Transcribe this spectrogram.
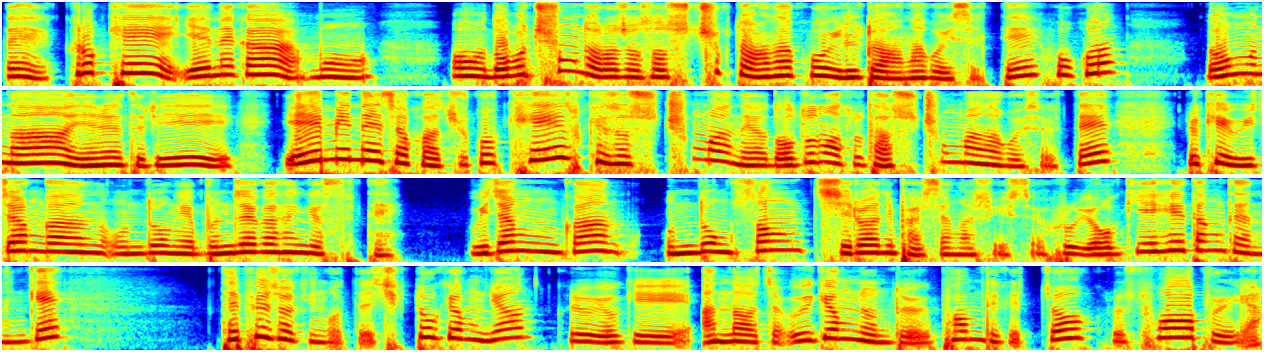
네, 그렇게 얘네가 뭐, 어, 너무 축 늘어져서 수축도 안 하고 일도 안 하고 있을 때, 혹은 너무나 얘네들이 예민해져가지고 계속해서 수축만 해요. 너도 나도 다 수축만 하고 있을 때, 이렇게 위장관 운동에 문제가 생겼을 때, 위장관 운동성 질환이 발생할 수 있어요. 그리고 여기에 해당되는 게 대표적인 것들, 식도경련, 그리고 여기 안 나왔죠. 의경련도 여기 포함되겠죠. 그리고 소화불량,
